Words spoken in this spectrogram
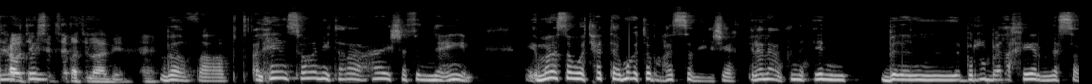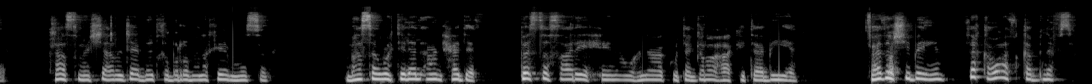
تحاول تكسب ثقة اللاعبين. إيه. بالضبط. الحين سوني ترى عايشة في النعيم. ما سوت حتى مؤتمر هالسنة يا شيخ. إلى الآن إحنا الحين بال- بالربع الأخير من السنة. خاص من الشهر الجاي بندخل بالربع الأخير من السنة. ما سوت إلى الآن حدث بس تصاريح هنا وهناك وتقراها كتابيا. فهذا الشيء يبين ثقة واثقة بنفسها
